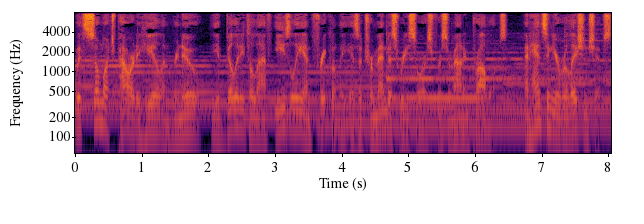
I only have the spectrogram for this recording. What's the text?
With so much power to heal and renew, the ability to laugh easily and frequently is a tremendous resource for surmounting problems, enhancing your relationships,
